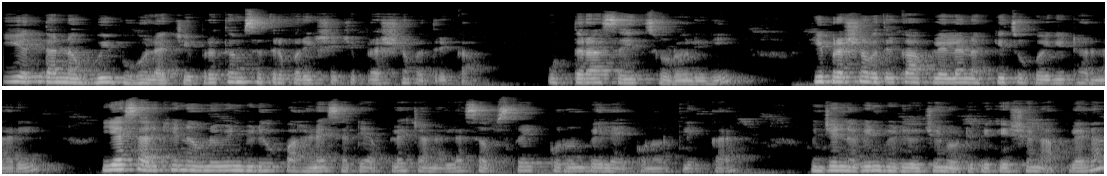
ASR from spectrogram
इयत्ता नववी भूगोलाची प्रथम सत्र परीक्षेची प्रश्नपत्रिका उत्तरासहित सोडवलेली. ही प्रश्नपत्रिका आपल्याला नक्कीच उपयोगी ठरणारी. यासारखे नवनवीन व्हिडिओ पाहण्यासाठी आपल्या चॅनलला सबस्क्राईब करून बेल आयकॉनवर क्लिक करा म्हणजे नवीन व्हिडिओचे नोटिफिकेशन आपल्याला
